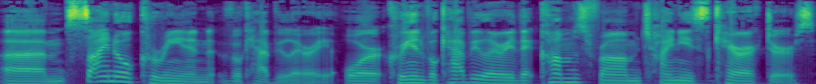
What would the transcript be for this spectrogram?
um, Sino-Korean vocabulary or Korean vocabulary that comes from Chinese characters.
